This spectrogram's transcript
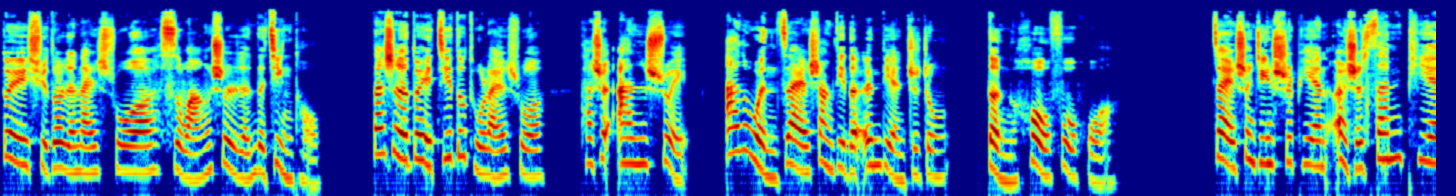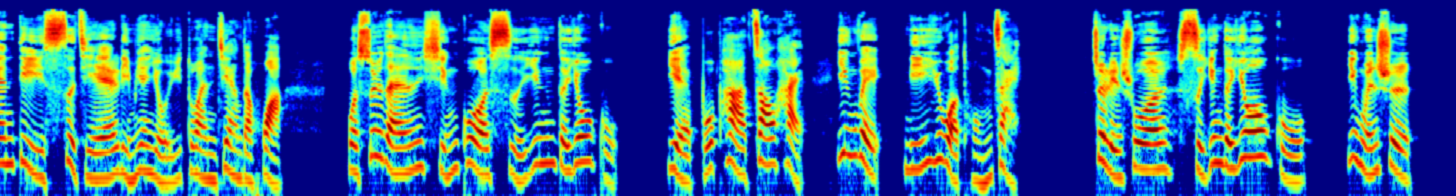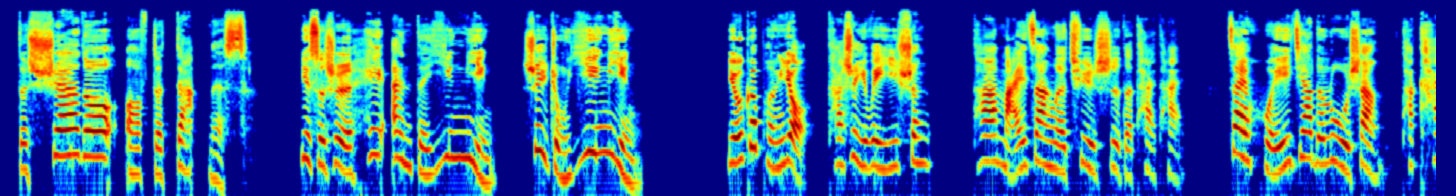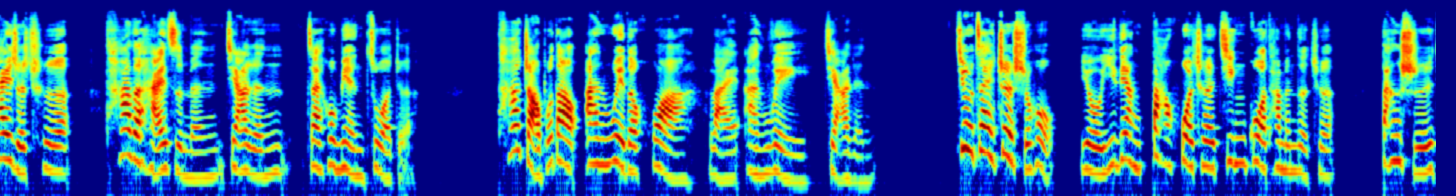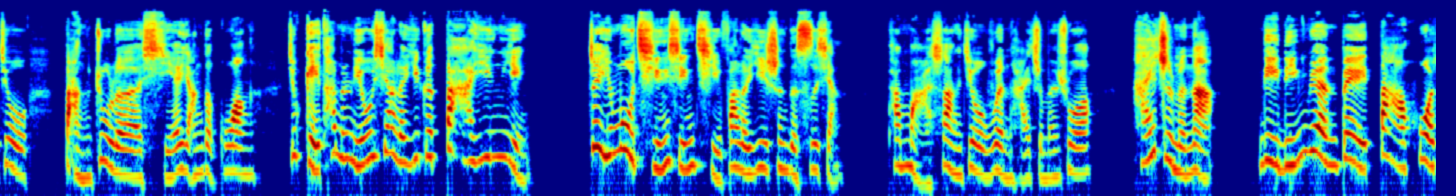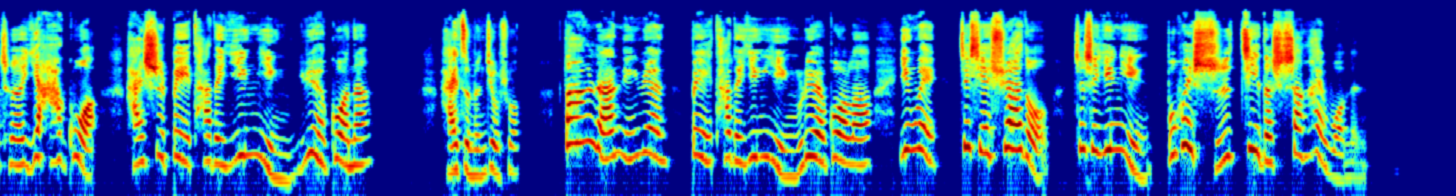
对许多人来说，死亡是人的尽头；但是对基督徒来说，他是安睡、安稳在上帝的恩典之中，等候复活。在圣经诗篇二十三篇第四节里面有一段这样的话：“我虽然行过死荫的幽谷，也不怕遭害，因为你与我同在。”这里说死荫的幽谷，英文是。The shadow of the darkness，意思是黑暗的阴影，是一种阴影。有个朋友，他是一位医生，他埋葬了去世的太太，在回家的路上，他开着车，他的孩子们、家人在后面坐着，他找不到安慰的话来安慰家人。就在这时候，有一辆大货车经过他们的车，当时就。挡住了斜阳的光，就给他们留下了一个大阴影。这一幕情形启发了医生的思想，他马上就问孩子们说：“孩子们呐，你宁愿被大货车压过，还是被他的阴影越过呢？”孩子们就说：“当然宁愿被他的阴影掠过了，因为这些 shadow，这些阴影不会实际的伤害我们。”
